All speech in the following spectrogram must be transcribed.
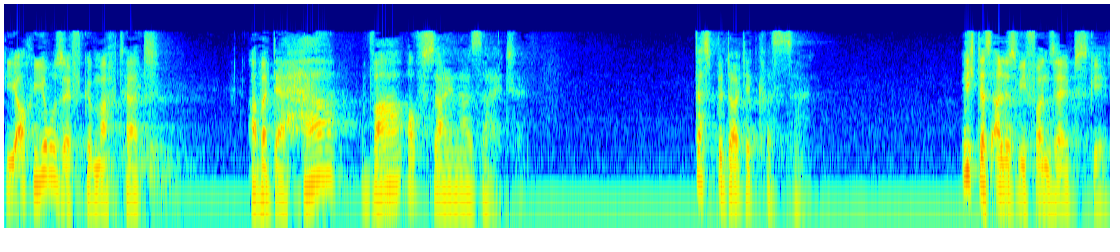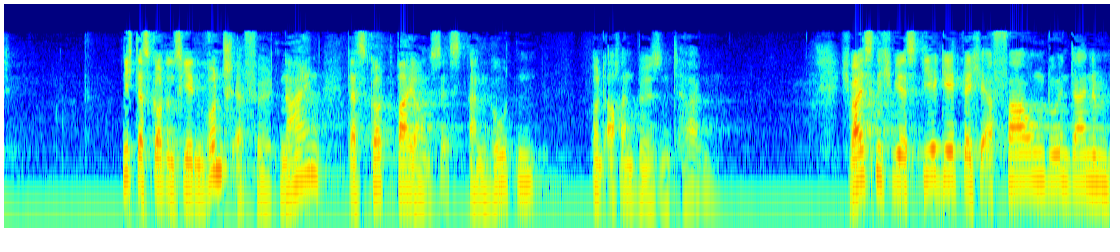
die auch Josef gemacht hat. Aber der Herr war auf seiner Seite. Das bedeutet Christsein. Nicht, dass alles wie von selbst geht. Nicht, dass Gott uns jeden Wunsch erfüllt. Nein, dass Gott bei uns ist, an guten und auch an bösen Tagen. Ich weiß nicht, wie es dir geht, welche Erfahrungen du in deinem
